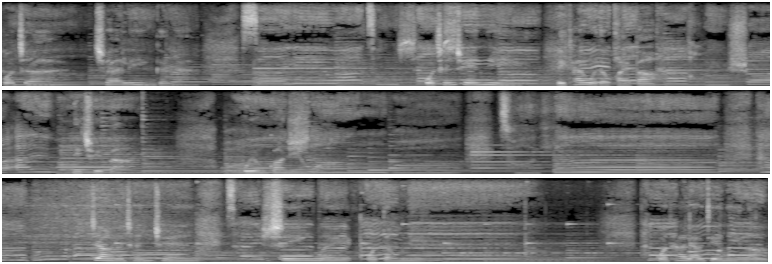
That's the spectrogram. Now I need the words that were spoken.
或者去爱另一个人。我成全你离开我的怀抱，你去吧，不用挂念我。这样的成全，是因为我懂你，我太了解你了，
